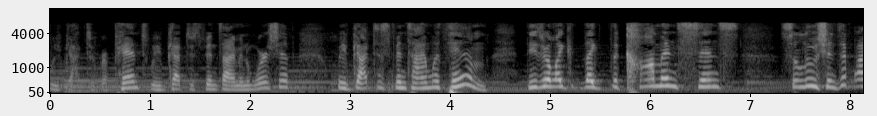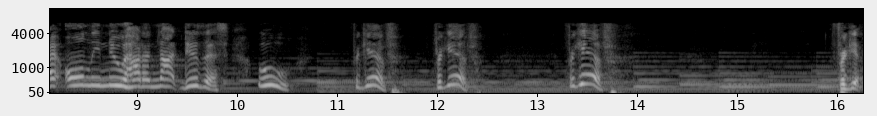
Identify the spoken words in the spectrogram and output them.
We've got to repent. We've got to spend time in worship. We've got to spend time with Him. These are like, like the common sense solutions. If I only knew how to not do this. Ooh, forgive, forgive, forgive, forgive.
